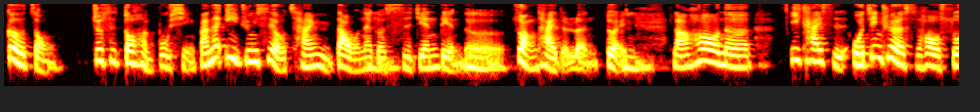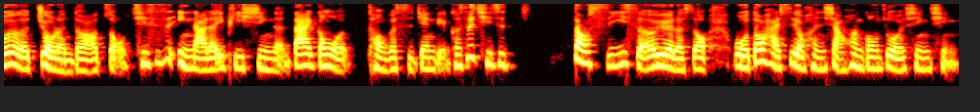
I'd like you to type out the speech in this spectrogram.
各种。就是都很不行，反正义军是有参与到我那个时间点的状态的人，对。然后呢，一开始我进去的时候，所有的旧人都要走，其实是引来了一批新人，大概跟我同个时间点。可是其实到十一、十二月的时候，我都还是有很想换工作的心情。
